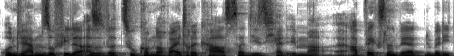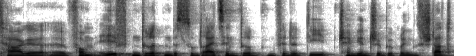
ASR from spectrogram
und wir haben so viele, also dazu kommen noch weitere Caster, die sich halt immer äh, abwechseln werden über die Tage. Äh, vom 11.3. bis zum 13.3. findet die Championship übrigens statt.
